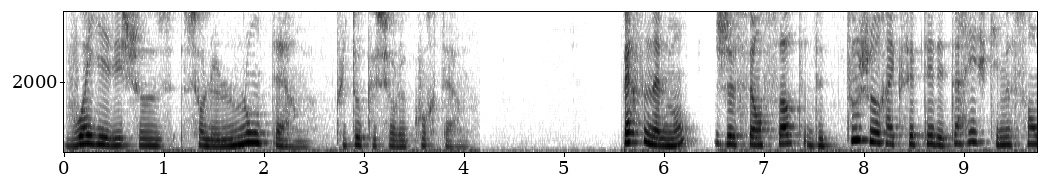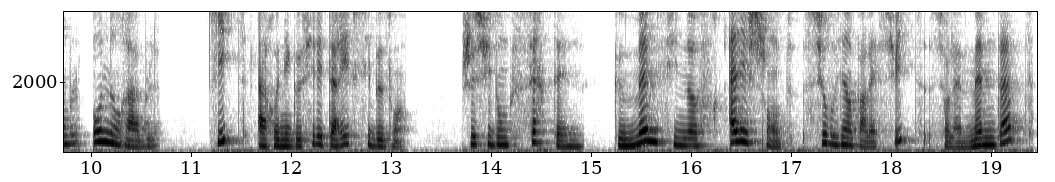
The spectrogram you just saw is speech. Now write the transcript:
Voyez les choses sur le long terme plutôt que sur le court terme. Personnellement, je fais en sorte de toujours accepter des tarifs qui me semblent honorables, quitte à renégocier les tarifs si besoin. Je suis donc certaine que même si une offre alléchante survient par la suite, sur la même date,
